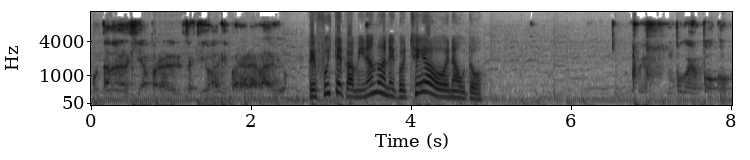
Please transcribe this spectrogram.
juntando energía para el festival y para la radio. ¿Te fuiste caminando a Necochea o en auto? Un poco y un poco,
